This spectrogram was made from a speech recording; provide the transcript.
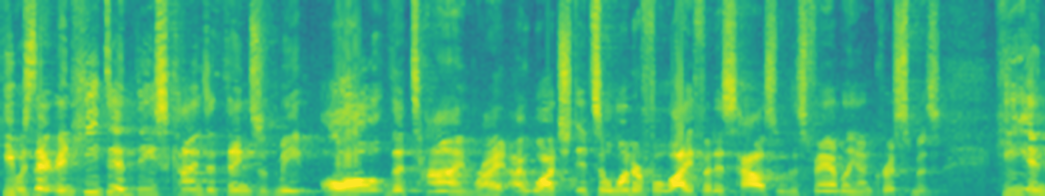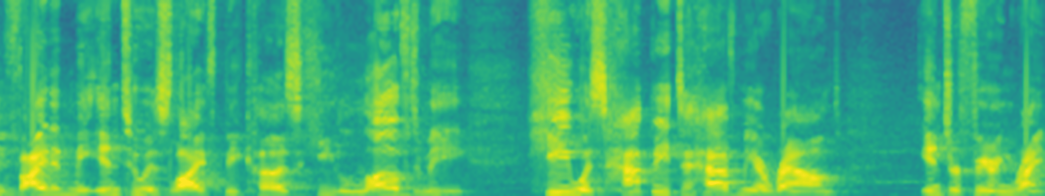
He was there. And he did these kinds of things with me all the time, right? I watched It's a Wonderful Life at his house with his family on Christmas. He invited me into his life because he loved me. He was happy to have me around interfering, right?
